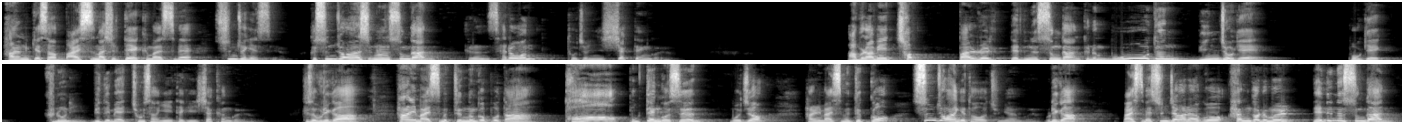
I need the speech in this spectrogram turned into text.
하나님께서 말씀하실 때 그 말씀에 순종했어요. 그 순종하시는 순간 그런 새로운 도전이 시작된 거예요. 아브라함이 첫 발을 내딛는 순간 그는 모든 민족의 복의 근원이 믿음의 조상이 되기 시작한 거예요. 그래서 우리가 하나님 말씀을 듣는 것보다 더 복된 것은 뭐죠? 하나님 말씀을 듣고 순종하는 게 더 중요한 거예요. 우리가 말씀에 순종하라고 한 걸음을 내딛는 순간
